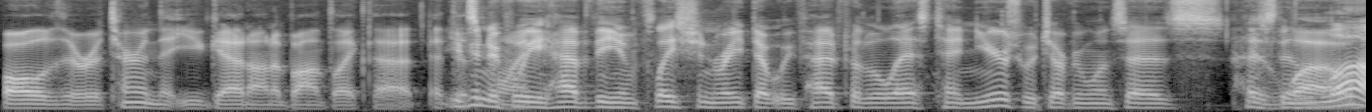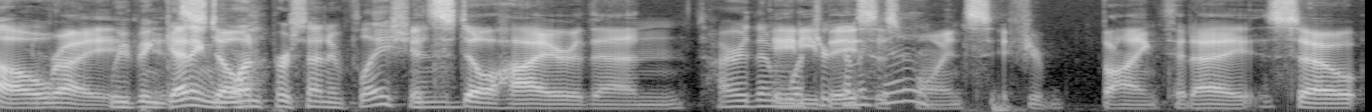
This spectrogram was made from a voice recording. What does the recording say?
all of the return that you get on a bond like that at this Even if we have the inflation rate that we've had for the last 10 years, which everyone says has Is been low. low, Right. we've been It's getting still- 1% inflation. it's still higher than higher than 80 what you're basis points if you're buying today. So,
